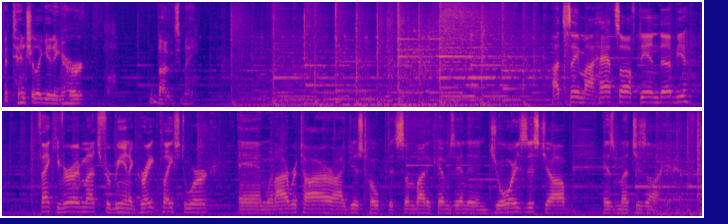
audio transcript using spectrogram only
potentially getting hurt bugs me. I'd say my hat's off to NW. Thank you very much for being a great place to work. And when I retire, I just hope that somebody comes in that enjoys this job as much as I have.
